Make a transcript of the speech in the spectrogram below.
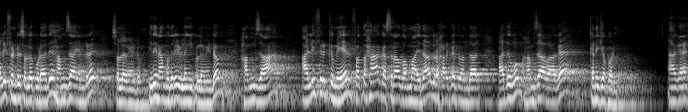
அலிஃப் என்று சொல்லக்கூடாது ஹம்சா என்று சொல்ல வேண்டும். இதை நாம் முதலில் விளங்கிக் கொள்ள வேண்டும். ஹம்சா அலிஃபிற்கு மேல் ஃபதஹா கஸ்ரா தம்மா ஏதாவது ஒரு ஹர்க்கத் வந்தால் அதுவும் ஹம்சாவாக கணிக்கப்படும். ஆக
